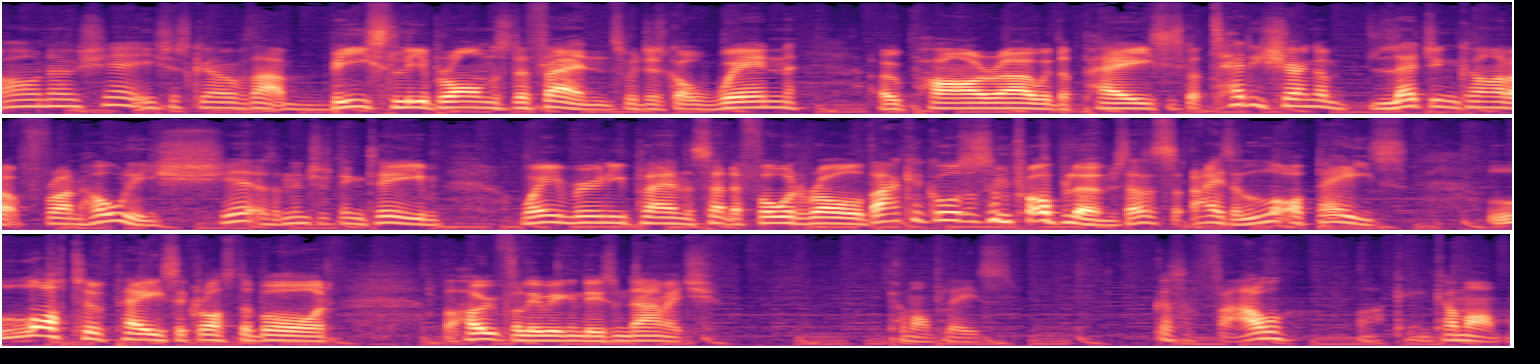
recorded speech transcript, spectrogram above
Oh no shit, he's just going over that beastly bronze defense. We just got Win, Opara with the pace. He's got Teddy Sheringham legend card up front. Holy shit, that's an interesting team. Wayne Rooney playing the centre forward role, that could cause us some problems. That's, that is a lot of pace. Lot of pace across the board. But hopefully we can do some damage. Come on, please. Got a foul? Fucking come on.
